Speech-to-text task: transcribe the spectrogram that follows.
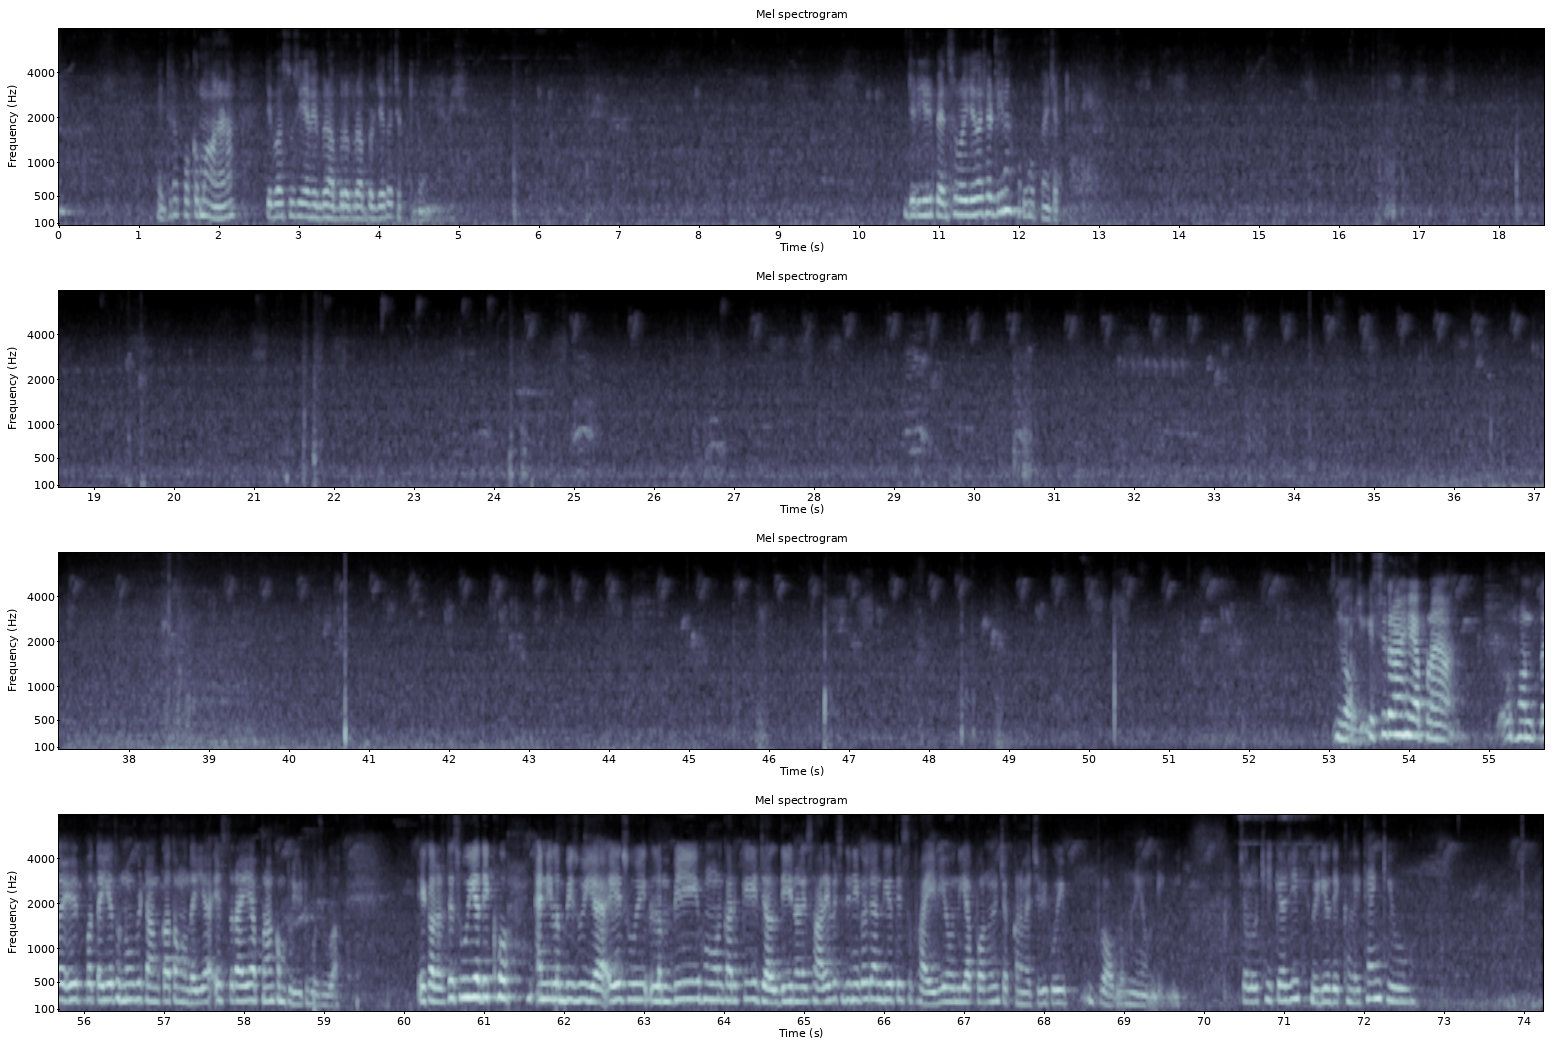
ਇੱਧਰ ਆਪਾਂ ਘੁਮਾ ਲੈਣਾ, ਤੇ ਬਸ ਤੁਸੀਂ ਐਵੇਂ ਬਰਾਬਰ ਬਰਾਬਰ ਜਗ੍ਹਾ ਚੱਕੀ ਹੋਣੀ ਹੈ ਐਵੇਂ। ਜਿਹੜੀ ਜਿਹੜੀ ਪੈਨਸਲ ਵਾਲੀ ਜਗ੍ਹਾ ਛੱਡੀ ਨਾ ਉਹ ਆਪਾਂ ਚੱਕੀ। ਲਓ ਜੀ, ਇਸੇ ਤਰ੍ਹਾਂ ਇਹ ਆਪਣਾ, ਹੁਣ ਤਾਂ ਇਹ ਪਤਾ ਹੀ ਹੈ ਤੁਹਾਨੂੰ ਵੀ ਟਾਂਕਾ ਤਾਂ ਆਉਂਦਾ ਹੀ ਆ, ਇਸ ਤਰ੍ਹਾਂ ਇਹ ਆਪਣਾ ਕੰਪਲੀਟ ਹੋ ਜਾਊਗਾ। ਇਹ ਕਲਰ ਤੇ ਸੂਈ ਆ ਦੇਖੋ ਐਨੀ ਲੰਬੀ ਸੂਈ ਆ, ਇਹ ਸੂਈ ਲੰਬੀ ਹੋਣ ਕਰਕੇ ਜਲਦੀ ਨਾਲੇ ਸਾਰੇ ਵਿੱਚ ਦੀ ਨਿਕਲ ਜਾਂਦੀ ਹੈ ਤੇ ਸਫ਼ਾਈ ਵੀ ਆਉਂਦੀ ਆ, ਆਪਾਂ ਨੂੰ ਚੱਕਣ ਵਿੱਚ ਵੀ ਕੋਈ ਪ੍ਰੋਬਲਮ ਨਹੀਂ ਆਉਂਦੀ। ਚਲੋ ਠੀਕ ਹੈ ਜੀ ਵੀਡੀਓ ਦੇਖਣ ਲਈ ਥੈਂਕ ਯੂ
